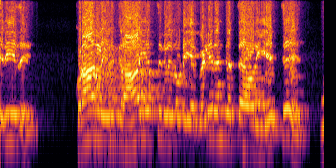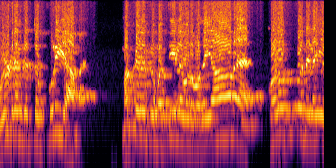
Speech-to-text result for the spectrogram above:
தெரியுது. குரான்ல இருக்கிற ஆயத்துகளினுடைய வெளிரங்கத்தை அவர் ஏத்து உள்ரங்கத்தை புரியாம மக்களுக்கு மத்தியில ஒரு வகையான குழப்ப நிலையை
